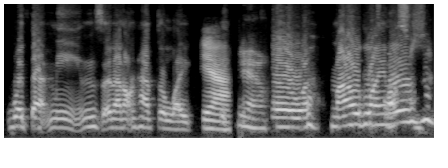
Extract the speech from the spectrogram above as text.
what that means, and I don't have to like Yeah. Yeah. so Mildliners, awesome.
